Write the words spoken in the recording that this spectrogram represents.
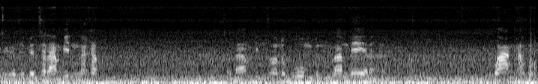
นี่ก็จะเป็นสนามบินนะครับ สุวรรณภูมิเป็นร้านเบ้นะครับกว้างครับผม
